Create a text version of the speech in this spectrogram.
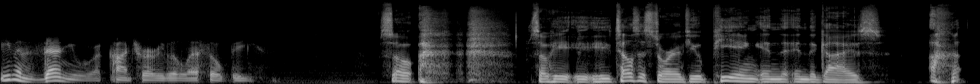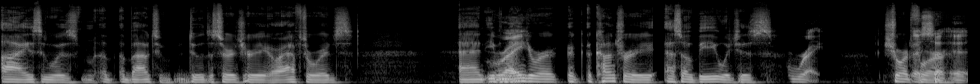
even then you were a contrary little SOB. So, so he he tells a story of you peeing in the in the guy's eyes who was about to do the surgery or afterwards, and even then Right. you were a, a contrary SOB, which is Right. short for a uh,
